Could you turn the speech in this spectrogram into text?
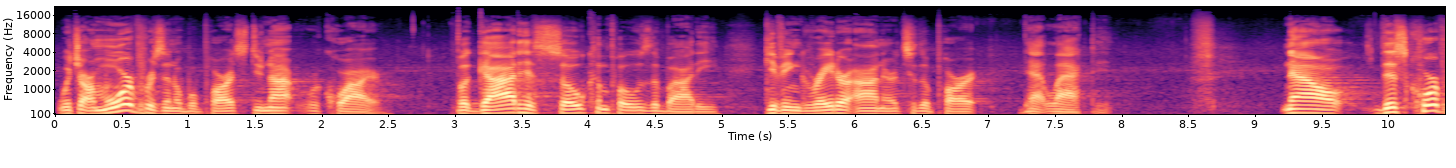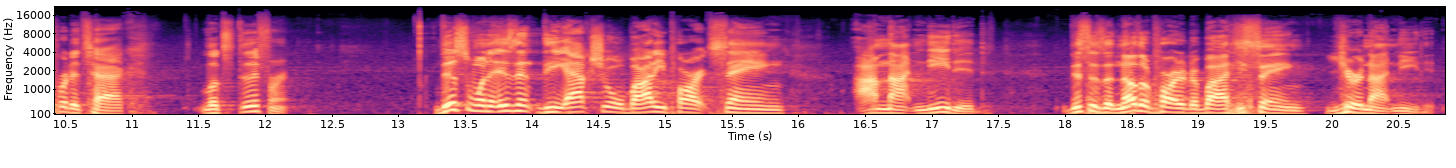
which our more presentable parts do not require. But God has so composed the body, giving greater honor to the part that lacked it. Now, this corporate attack looks different. This one isn't the actual body part saying, I'm not needed. This is another part of the body saying, You're not needed.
